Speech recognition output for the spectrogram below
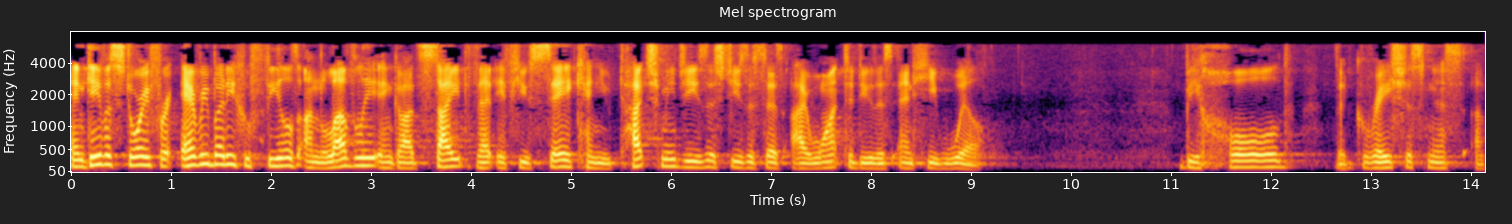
and gave a story for everybody who feels unlovely in God's sight that if you say, Can you touch me, Jesus? Jesus says, I want to do this, and he will. Behold the graciousness of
